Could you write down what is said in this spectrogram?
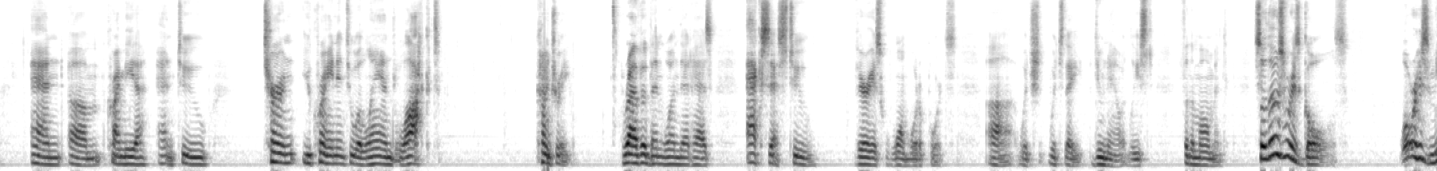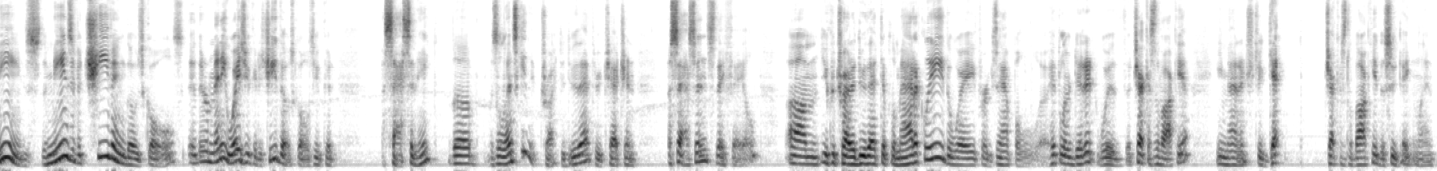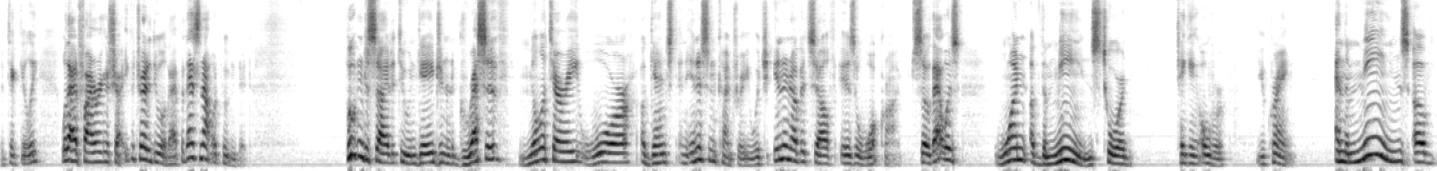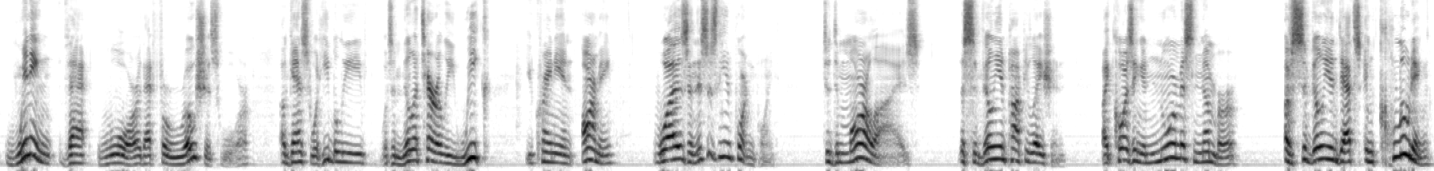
and um, Crimea and to turn Ukraine into a landlocked country rather than one that has access to various warm water ports, uh, which which they do now at least for the moment. So those were his goals. What were his means? The means of achieving those goals. There are many ways you could achieve those goals. You could assassinate the Zelensky. They tried to do that through Chechen assassins. They failed. Um, you could try to do that diplomatically, the way, for example, uh, Hitler did it with Czechoslovakia. He managed to get Czechoslovakia, the Sudetenland particularly, without firing a shot. You could try to do all that, but that's not what Putin did. Putin decided to engage in an aggressive military war against an innocent country, which in and of itself is a war crime. So that was one of the means toward taking over Ukraine. And the means of winning that war, that ferocious war, against what he believed was a militarily weak Ukrainian army was, and this is the important point, to demoralize the civilian population by causing enormous number of civilian deaths, including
